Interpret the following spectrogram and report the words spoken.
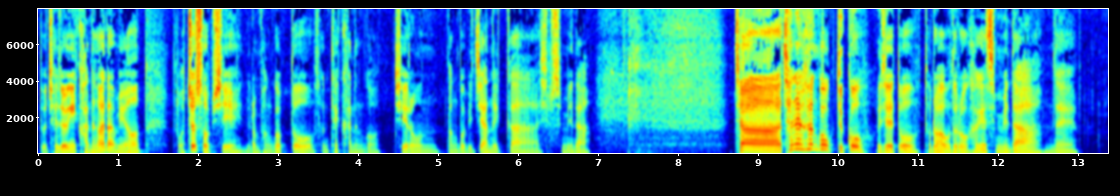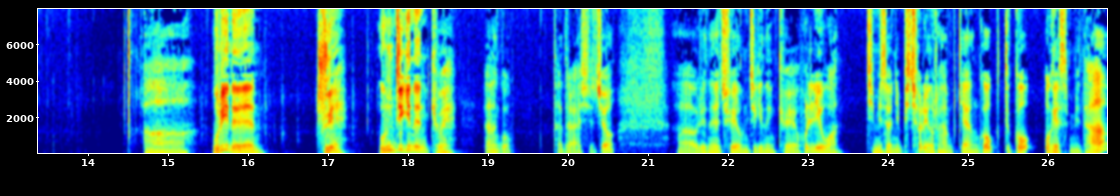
또 재정이 가능하다면 어쩔 수 없이 이런 방법도 선택하는 것 지혜로운 방법이지 않을까 싶습니다. 자, 찬양 한 곡 듣고 이제 또 돌아오도록 하겠습니다. 네. 아, 우리는 주의 움직이는 교회라는 곡 다들 아시죠? 아, 우리는 주의 움직이는 교회 홀리원 지미선이 피처링으로 함께한 곡 듣고 오겠습니다.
